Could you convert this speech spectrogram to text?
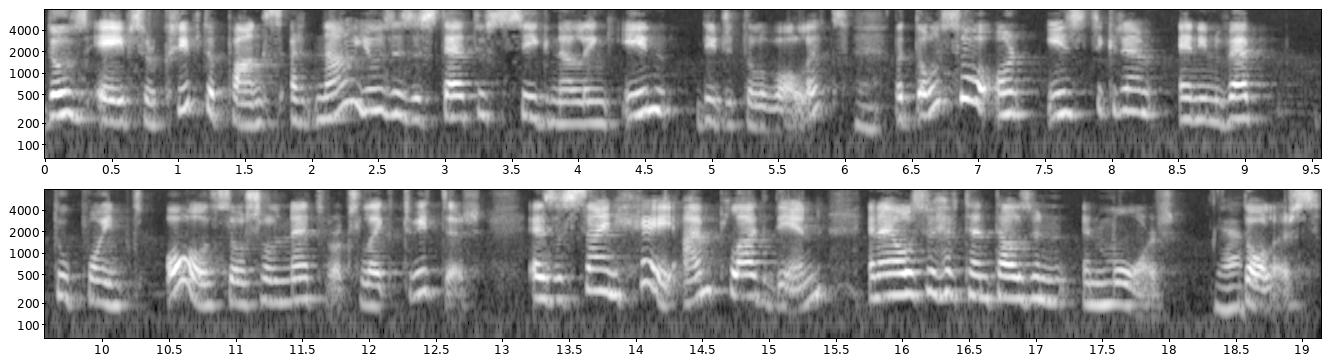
those apes or CryptoPunks are now used as a status signaling in digital wallets, mm. but also on Instagram and in Web 2.0 social networks like Twitter as a sign, hey, I'm plugged in and I also have 10,000 and more yeah. dollars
